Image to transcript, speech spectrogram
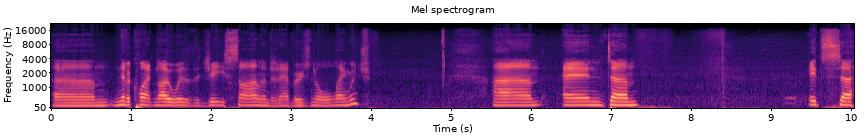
Um, never quite know whether the G is silent in Aboriginal language. Um, and um, it's uh,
